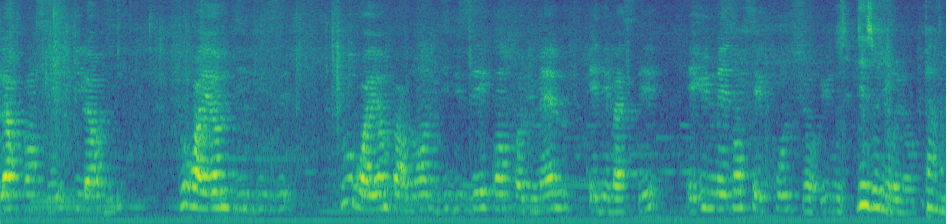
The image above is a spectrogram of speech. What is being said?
leurs pensées, il leur dit tout royaume divisé, tout royaume pardon, divisé contre lui-même est dévasté, et une maison s'écroule sur une. Désolé, sur une pardon.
